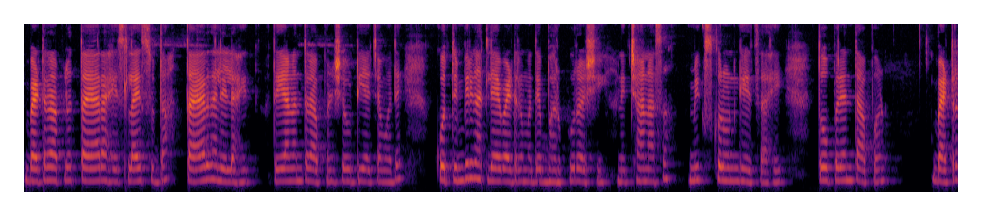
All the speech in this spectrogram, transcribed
बॅटर आपलं तयार आहे स्लाईससुद्धा तयार झालेले आहेत. आता यानंतर आपण शेवटी याच्यामध्ये कोथिंबीर घातली आहे बॅटरमध्ये भरपूर अशी आणि छान असं मिक्स करून घ्यायचं आहे. तोपर्यंत आपण बॅटर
